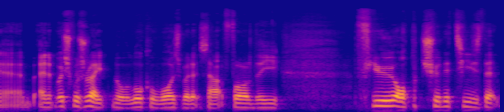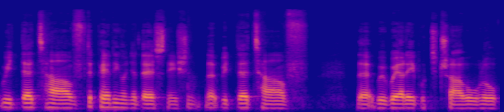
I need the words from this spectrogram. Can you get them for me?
Um, and which was right. No, local was where it's at for the few opportunities that we did have, depending on your destination, that we did have, that we were able to travel. You know,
